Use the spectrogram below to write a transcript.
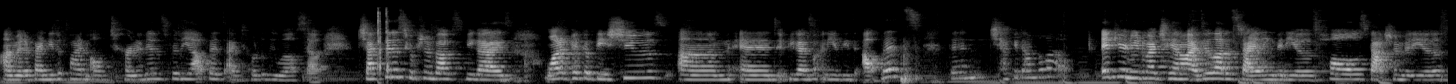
Um, and if I need to find alternatives for the outfits, I totally will. So check the description box if you guys want to pick up these shoes. Um, and if you guys want any of these outfits, then check it down below. If you're new to my channel, I do a lot of styling videos, hauls, fashion videos,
